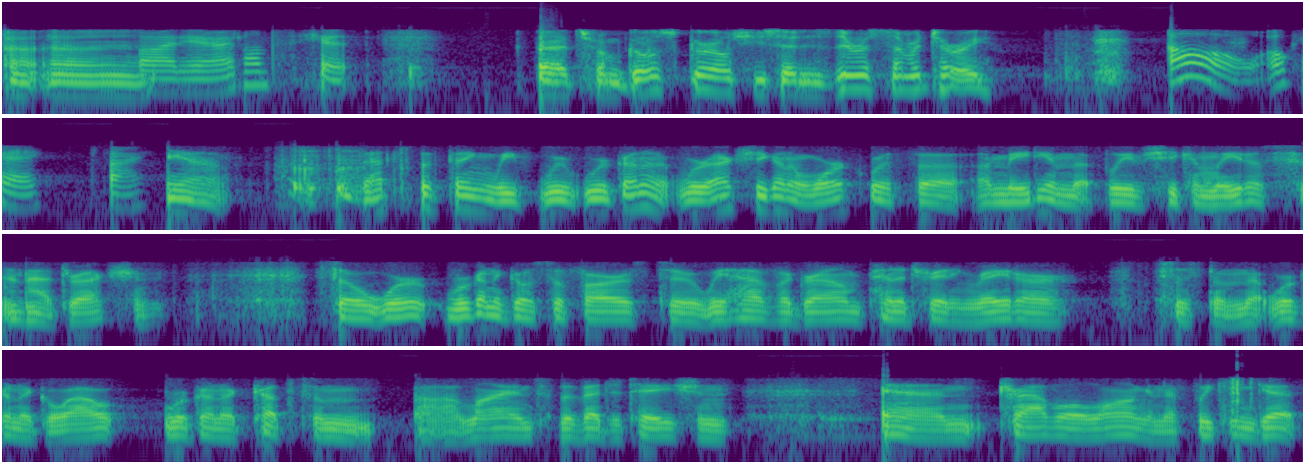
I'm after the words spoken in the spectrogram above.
Uh, uh, Body. I don't see it. uh, it's from Ghost Girl. She said, "Is there a cemetery Oh, okay. Sorry. Yeah, that's the thing. We've, we're we're gonna we're actually gonna work with a, a medium that believes she can lead us in that direction. So we're we're gonna go so far as to we have a ground penetrating radar system that we're gonna go out. We're gonna cut some uh, lines to the vegetation and travel along. And if we can get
